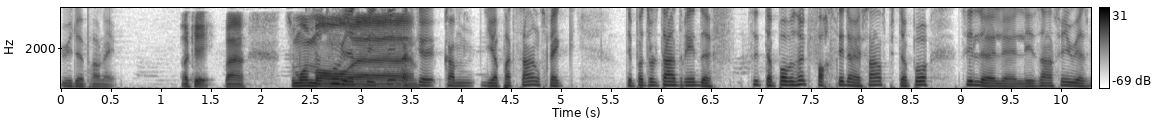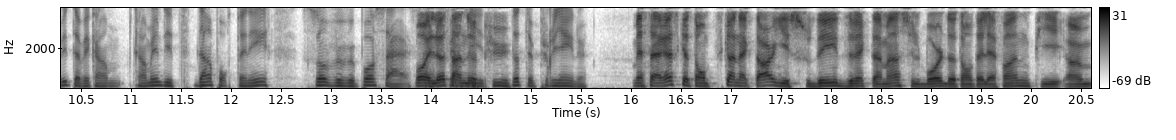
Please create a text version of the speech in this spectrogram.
eu de problème. OK. Ben, tu vois, Surtout mon. USB-C euh, parce que comme il n'y a pas de sens, fait que t'es pas tout le temps en train de. Tu t'as pas besoin de forcer d'un sens, puis t'as pas. Tu sais, le- le- les anciens USB, t'avais quand, quand même des petites dents pour tenir. Ça, veut, veut pas, ça. ça Ouais, là, t'en as plus. Là, t'as plus rien, là. Mais ça reste que ton petit connecteur, il est soudé directement sur le board de ton téléphone, puis un-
